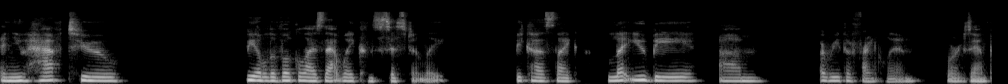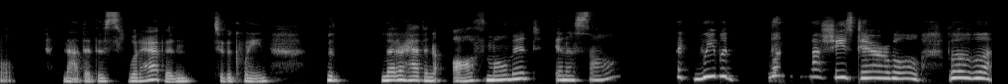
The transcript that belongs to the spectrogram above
and you have to be able to vocalize that way consistently. Because like let you be um aretha franklin for example. Not that this would happen to the queen but let her have an off moment in a song. Like we would she's terrible blah blah blah.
